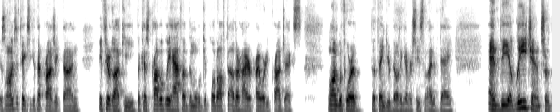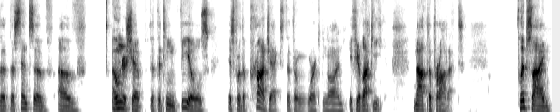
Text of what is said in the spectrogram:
as long as it takes to get that project done if you're lucky because probably half of them will get pulled off to other higher priority projects long before the thing you're building ever sees the light of day. And the allegiance or the the sense of of ownership that the team feels is for the project that they're working on if you're lucky not the product. Flip side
